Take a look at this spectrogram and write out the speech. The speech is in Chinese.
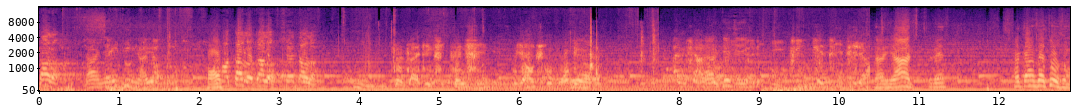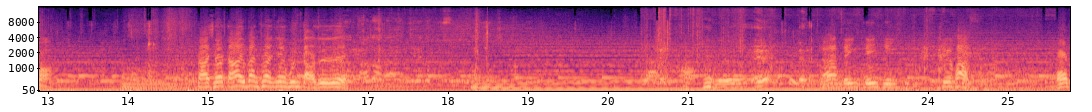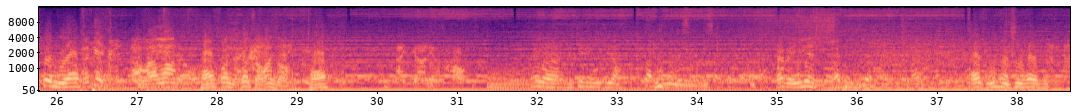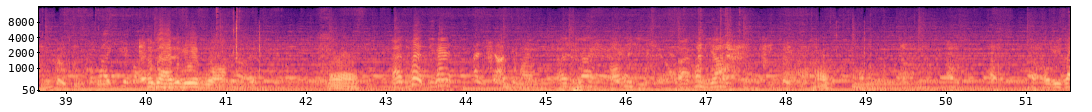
到了，来，先一定来用。好，好，到了，到了，现在到了。嗯正在进行分析，不要出毛病人。按下来，电击，已经电击治疗。来，杨这边，他刚刚在做什么？打球打到一半，突然间昏倒，是不是？打到他觉得不舒服，他就来，停停停，接 pass。好，电击啊！来电击，来我来压。好，换手换手换手。好，按压良好。那个，你建立呼吸啊。台北医院。台北医院。哦，五补气后。那个还是 V F 哦。哦。来，准备离开，按下就开。来，离开，好，来，换你压。好。投比赛。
